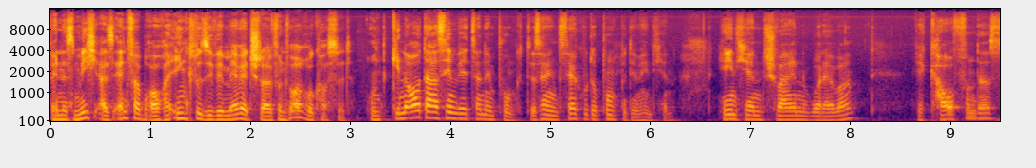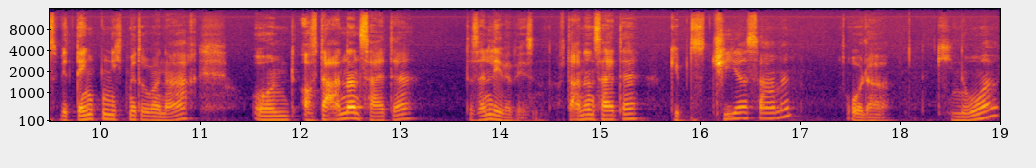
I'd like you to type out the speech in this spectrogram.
wenn es mich als Endverbraucher inklusive Mehrwertsteuer 5 Euro kostet? Und genau da sind wir jetzt an dem Punkt. Das ist ein sehr guter Punkt mit dem Hähnchen. Hähnchen, Schwein, whatever. Wir kaufen das, wir denken nicht mehr drüber nach. Und auf der anderen Seite, das ist ein Lebewesen. Auf der anderen Seite gibt es Chiasamen oder Quinoa,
